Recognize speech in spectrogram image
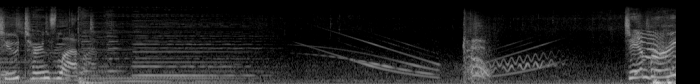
Two turns left. Jamboree!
